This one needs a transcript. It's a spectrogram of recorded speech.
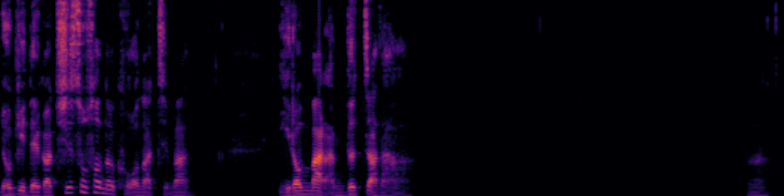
여기 내가 취소선을 그어놨지만 이런 말 안 듣잖아 응?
